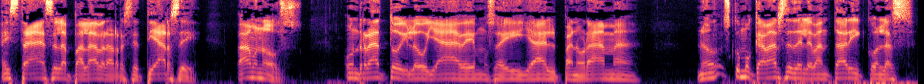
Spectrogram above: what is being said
Ahí está, esa es la palabra, resetearse. Vámonos un rato y luego ya vemos ahí ya el panorama, ¿no? Es como acabarse de levantar y con las,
